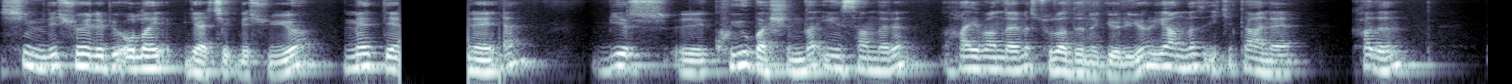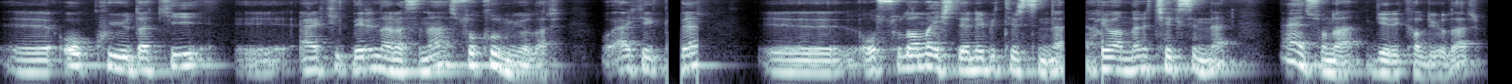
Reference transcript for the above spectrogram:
şimdi şöyle bir olay gerçekleşiyor. Medyen'e bir e, kuyu başında insanların hayvanlarını suladığını görüyor. Yalnız iki tane kadın e, o kuyudaki erkeklerin arasına sokulmuyorlar. O erkekler o sulama işlerini bitirsinler, hayvanları çeksinler. En sona geri kalıyorlar.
